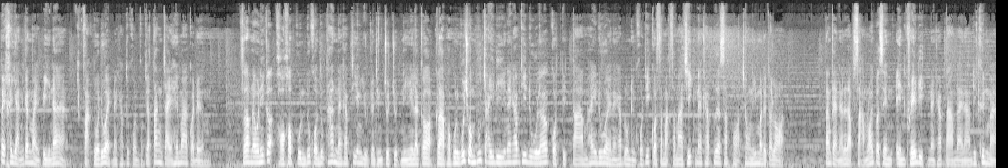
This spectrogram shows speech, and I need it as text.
ไปขยันกันใหม่ปีหน้า ฝากตัวด้วยนะครับทุกคนผมจะตั้งใจให้มากกว่าเดิมสำหรับในวันนี้ก็ขอขอบคุณทุกคนทุกท่านนะครับที่ยังอยู่จนถึงจุดจุดนี้ แล้วก็กราบขอบคุณผู้ชมผู้ใจดีนะครับที่ดูแล้วก็กดติดตามให้ด้วยนะครับรวมถึงคนที่กดสมัครสมาชิกนะครับเพื่อซัพพอร์ตช่องนี้มาโดยตลอด ตั้งแต่ในระดับ 300% end credit นะครับตามรายนามที่ขึ้นมา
